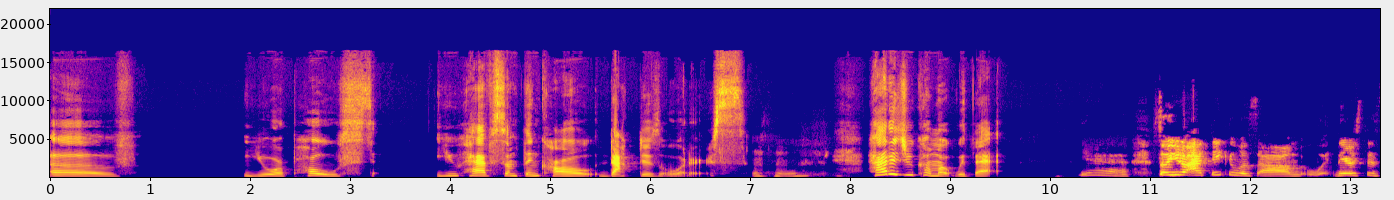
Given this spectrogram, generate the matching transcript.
of your post, you have something called doctor's orders. Mm-hmm. How did you come up with that? Yeah. So, you know, I think it was um there's this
